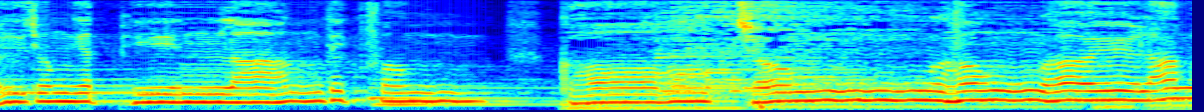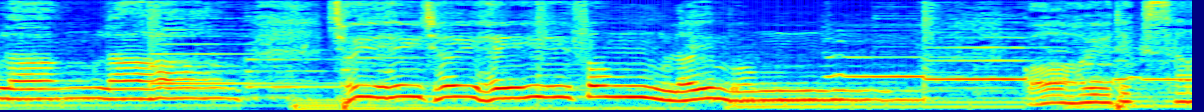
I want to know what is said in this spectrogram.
吹中一片冷的风，各种空虚冷冷冷，吹起吹起风里梦，过去的心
